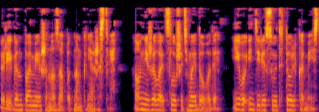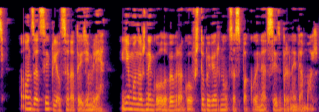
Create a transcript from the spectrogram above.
Риган помешан на западном княжестве. Он не желает слушать мои доводы. Его интересует только месть. Он зациклился на той земле. Ему нужны головы врагов, чтобы вернуться спокойно с избранной домой.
